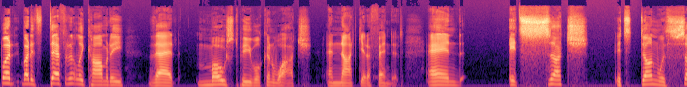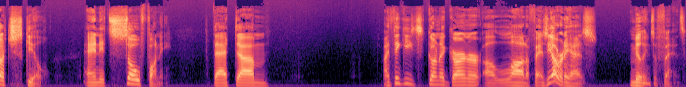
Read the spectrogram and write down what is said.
but but it's definitely comedy that most people can watch and not get offended. And it's such it's done with such skill, and it's so funny that um, I think he's going to garner a lot of fans. He already has millions of fans,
